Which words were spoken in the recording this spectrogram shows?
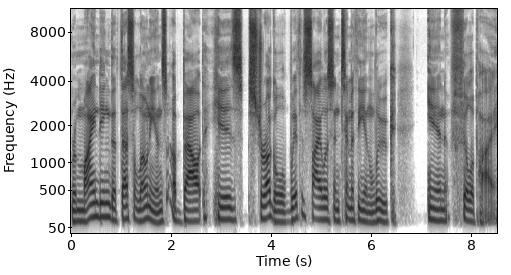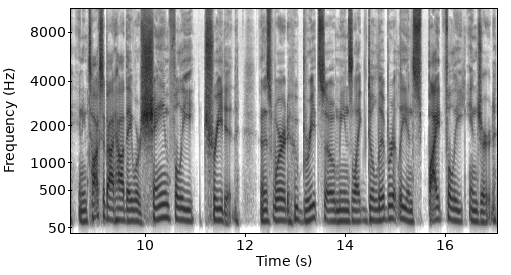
reminding the Thessalonians about his struggle with Silas and Timothy and Luke in Philippi. And he talks about how they were shamefully treated. And this word hubrizo means like deliberately and spitefully injured.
